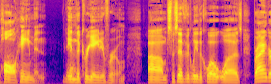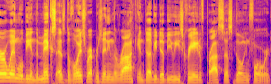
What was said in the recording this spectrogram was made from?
Paul Heyman in the creative room. Um, specifically, the quote was Brian Gewirtz will be in the mix as the voice representing The Rock in WWE's creative process going forward.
